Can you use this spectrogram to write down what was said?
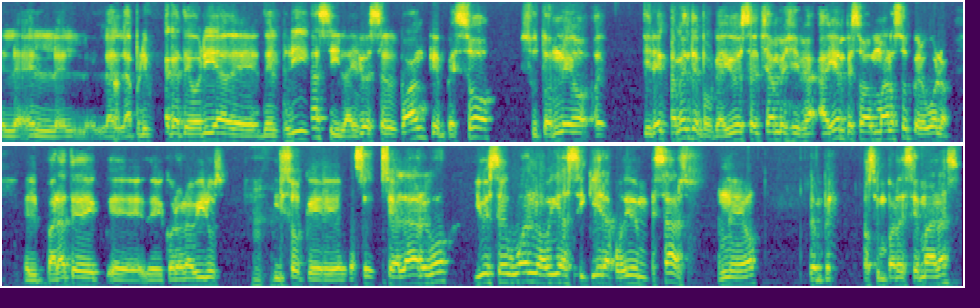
la, primera categoría de, de, ligas y la USL One que empezó su torneo eh, directamente porque la USL Championship había empezado en marzo, pero bueno, el parate de, eh, coronavirus hizo que el proceso sea largo. USL One no había siquiera podido empezar su torneo, lo empezó hace un par de semanas.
